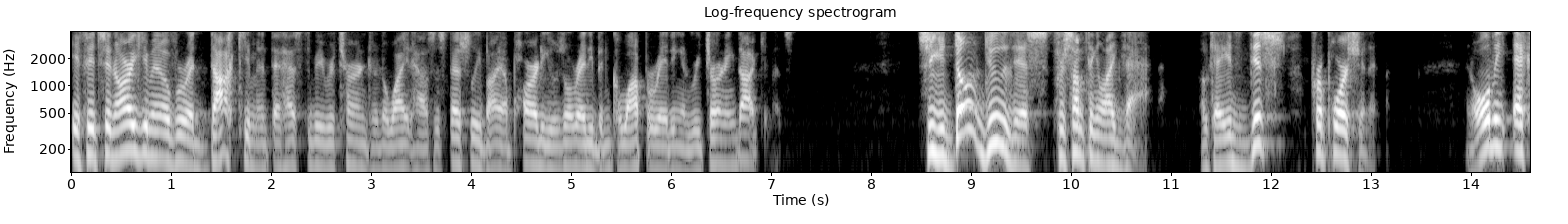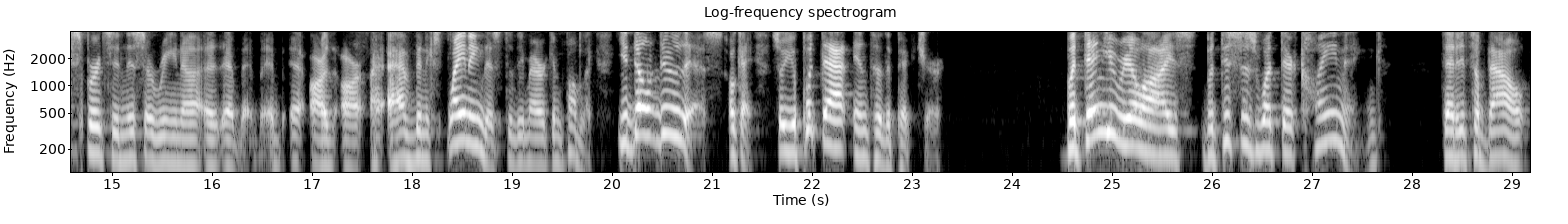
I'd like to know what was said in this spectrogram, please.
if it's an argument over a document that has to be returned to the White House, especially by a party who's already been cooperating and returning documents. So you don't do this for something like that. Okay, it's disproportionate. And all the experts in this arena uh, uh, uh, are, are, have been explaining this to the American public. You don't do this. Okay, so you put that into the picture. But then you realize, but this is what they're claiming that it's about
